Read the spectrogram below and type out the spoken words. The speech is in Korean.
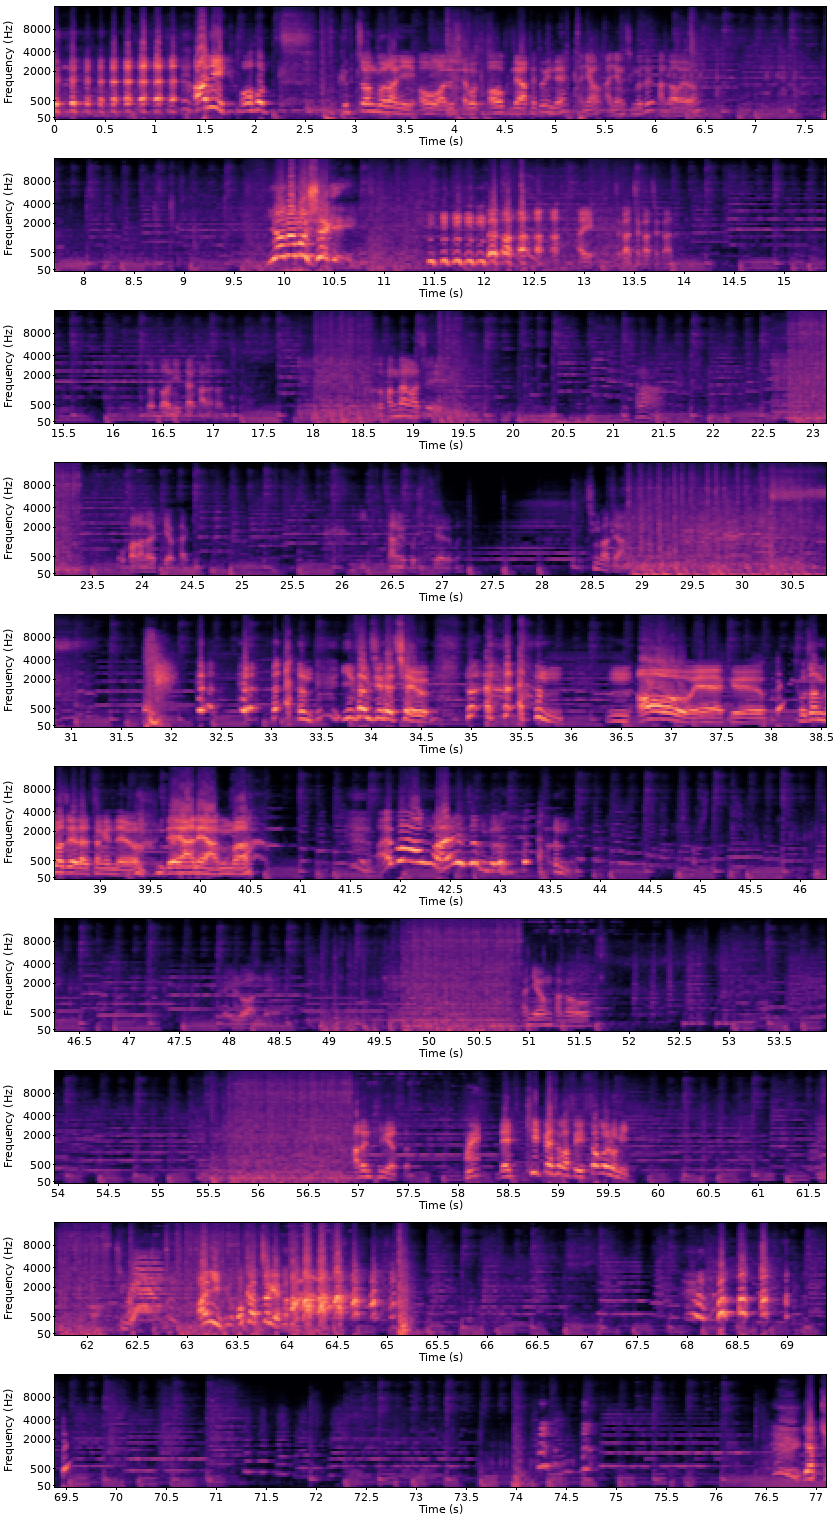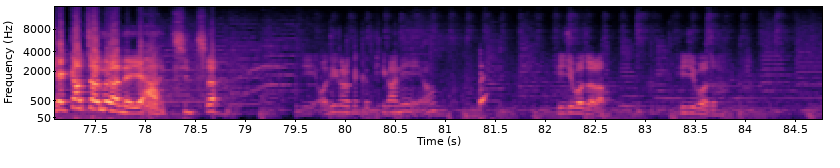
아니 어 급정거라니. 어 아주 제법. 어 근데 앞에 또 있네. 안녕 안녕 친구들. 반가워요. 야나모 쉐기! 아니 잠깐 잠깐 잠깐. 넌, 넌 일단 가라 넌. 너도 황당하지? 괜찮아. 오빠가 널 기억할게 이 기상을 보십시오 여러분. 이 친구한테 안 인상진 해체우 음, 어우, 예, 그, 도전 과제 달성했네요. 내 안의 악마. 아이, 뭐, 악마일 정도로. 갑시다. 그래, 일로 왔네. 안녕, 반가워. 다른 팀이었어. 내 키 뺏어갔어, 이 썩을 놈이. 아니! 어, 깜짝이야! 야, 개 깜짝 놀랐네. 야, 진짜. 이 어디 그렇게 급히가니? 어? 뒤집어져라. 뒤집어져.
